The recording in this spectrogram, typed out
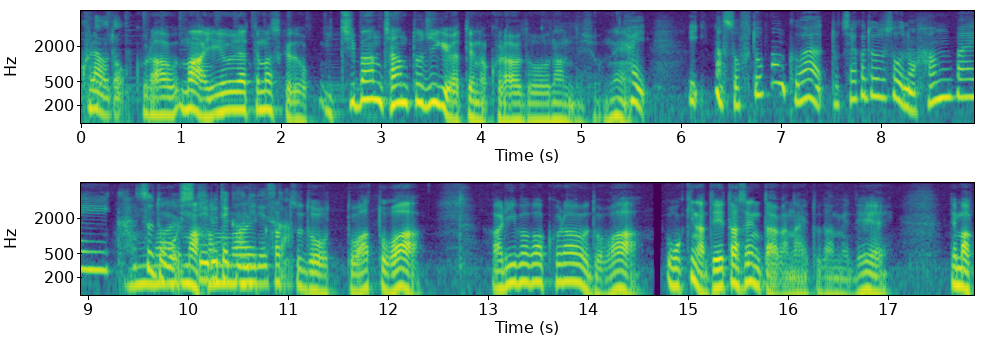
クラウド。クラウまあいろいろやってますけど一番ちゃんと事業やってるのはクラウドなんでしょうね。はい今ソフトバンクはどちらかというとその販売活動をしているって感じですか、まあ、活動とあとはアリババクラウドは大きなデータセンターがないとダメででまあ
